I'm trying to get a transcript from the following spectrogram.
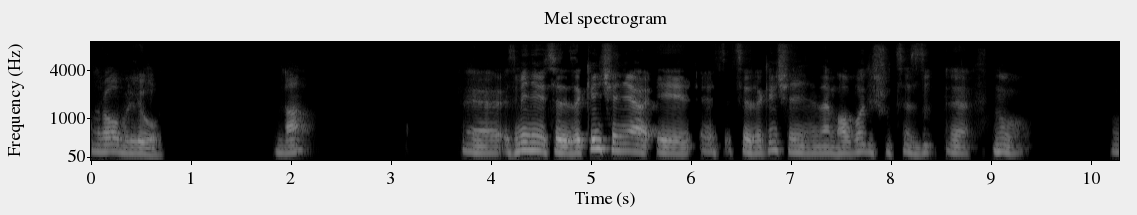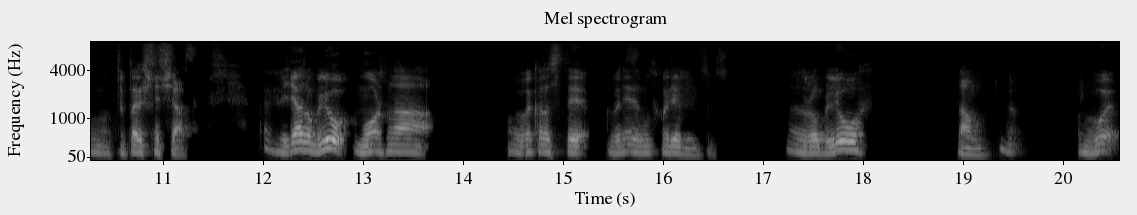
роблю. Да? Е, змінюється закінчення, і е, це закінчення нам говорить, що це е, ну, ну, теперішній час. Я роблю можна використати в різних варіантах. Роблю там в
